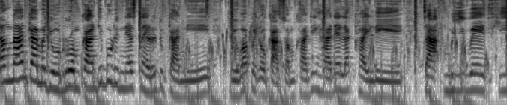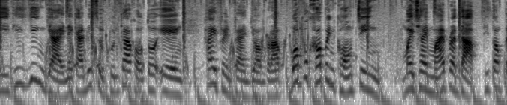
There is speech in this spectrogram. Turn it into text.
ดังนั้นการมาอยู่รวมกันที่บูรินเนสในฤดูกาลนี้ ถือว่าเป็นโอกาสสำคัญที่ฮาเดนและไคลลี จะมีเวทีที่ยิ่งใหญ่ในการพิสูจน์คุณค่าของตัวเอง ให้แฟนๆยอมรับว่าพวกเขาเป็นของจริง ไม่ใช่ไม้ประดับที่ต้องไป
